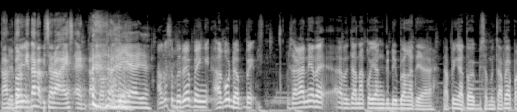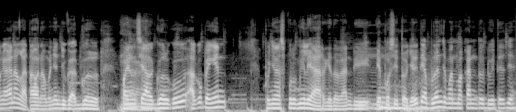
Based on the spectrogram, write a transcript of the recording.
kantor jadi- kita nggak bicara ASN kantor saja. Iya, iya. aku sebenarnya pengen aku udah pe- misalkan ini re- rencanaku yang gede banget ya tapi nggak tahu bisa mencapai apa enggak kan aku nggak tahu namanya juga goal financial goalku aku pengen punya 10 miliar gitu kan di deposito. Jadi tiap bulan cuman makan tuh duit aja.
